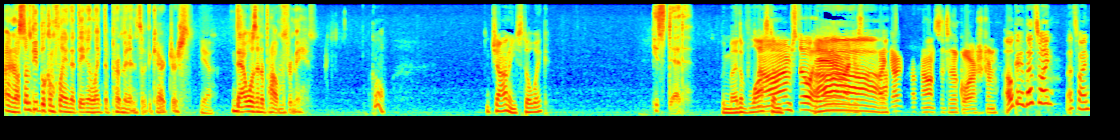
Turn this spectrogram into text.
don't know. Some people complain that they didn't like the permanence of the characters. Yeah. That wasn't a problem for me. Cool. Jon, are you still awake? He's dead. We might have lost no, him. I'm still here. Ah. I just I don't have an answer to the question. Okay, that's fine. That's fine.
